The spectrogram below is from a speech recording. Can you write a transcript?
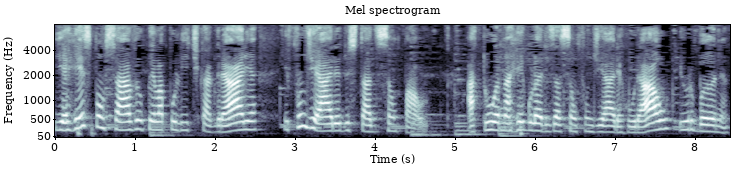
e é responsável pela política agrária e fundiária do Estado de São Paulo. Atua na regularização fundiária rural e urbana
